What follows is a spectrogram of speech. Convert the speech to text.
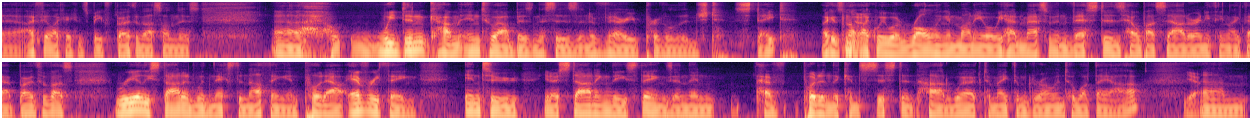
uh, I feel like I can speak for both of us on this. Uh, we didn't come into our businesses in a very privileged state. Like it's not No. like we were rolling in money or we had massive investors help us out or anything like that. Both of us really started with next to nothing and put our everything into you know starting these things and then have put in the consistent hard work to make them grow into what they are. Yeah. Um,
